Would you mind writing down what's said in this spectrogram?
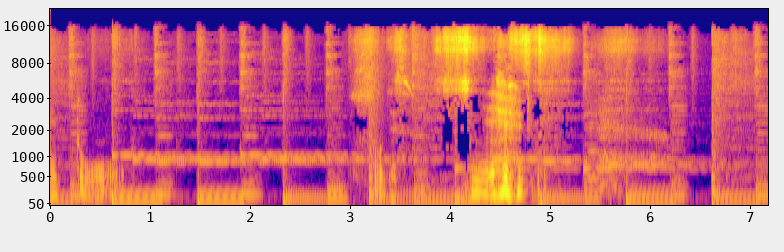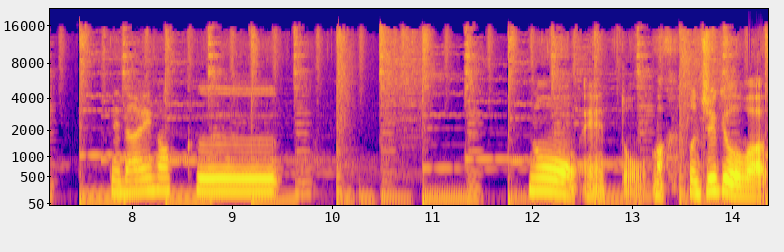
えっ、ー、と、そうです。で、で大学の、えっ、ー、と、まあ、その授業は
